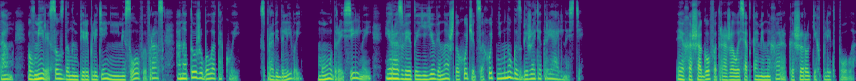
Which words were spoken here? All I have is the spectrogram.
Там, в мире, созданном переплетениями слов и фраз, она тоже была такой. Справедливой, мудрой, сильной, и разве это ее вина, что хочется хоть немного сбежать от реальности? Эхо шагов отражалось от каменных арок и широких плит пола.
